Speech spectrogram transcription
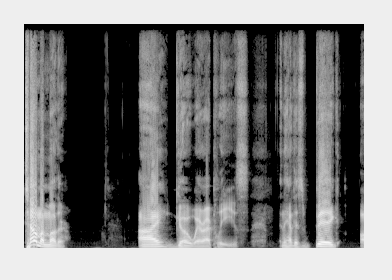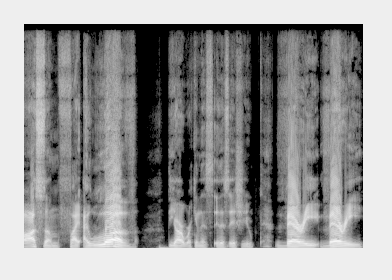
Tell my mother I go where I please." And they have this big, awesome fight. I love the artwork in this this issue. Very, very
